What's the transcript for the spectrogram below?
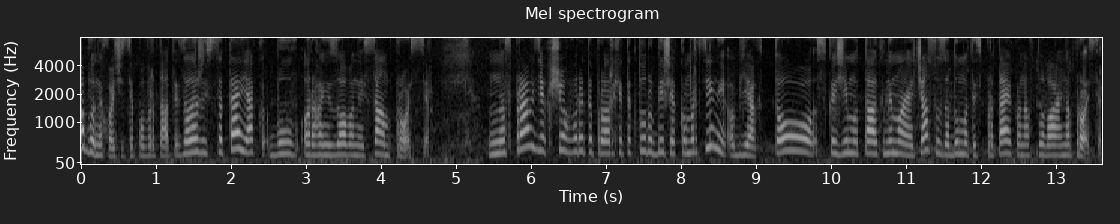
або не хочеться повертатись. Залежить все те, як був організований сам простір. Насправді, якщо говорити про архітектуру більш як комерційний об'єкт, то, скажімо так, немає часу задуматись про те, як вона впливає на простір.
